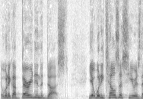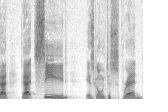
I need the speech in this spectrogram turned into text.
It would have got buried in the dust. Yet what he tells us here is that that seed is going to spread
